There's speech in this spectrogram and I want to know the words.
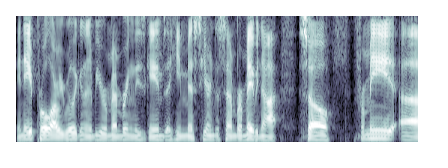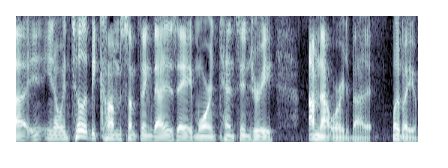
in April, are we really going to be remembering these games that he missed here in December? Maybe not. So for me, uh, you know, until it becomes something that is a more intense injury, I'm not worried about it. What about you?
